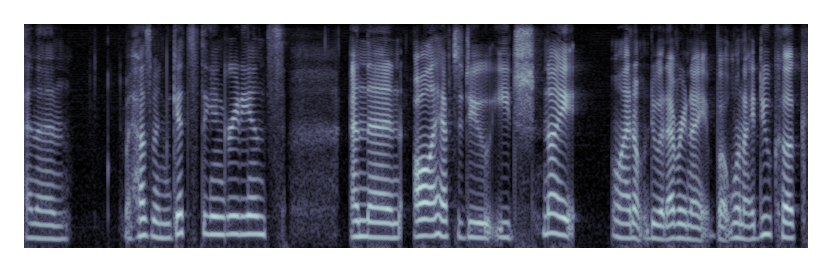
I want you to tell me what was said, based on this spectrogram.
And then my husband gets the ingredients. And then all I have to do each night, well, I don't do it every night, but when I do cook,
